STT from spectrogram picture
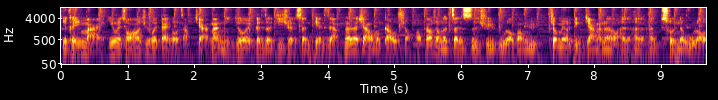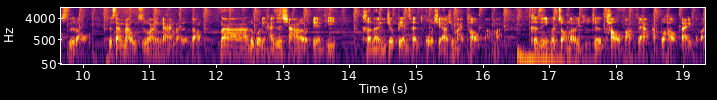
也可以买，因为从化区会带头涨价，那你就会跟着鸡犬升天这样。那再像我们高雄哦，高雄的正市区五楼公寓就没有顶江的那种很很很纯的五楼四楼，这三百五十万应该还买得到。那如果你还是想要有电梯，可能你就变成妥协要去买套房嘛。可是你会撞到一题，就是套房怎样，它不好贷款，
